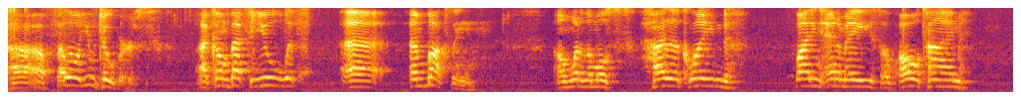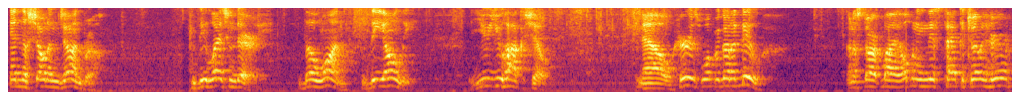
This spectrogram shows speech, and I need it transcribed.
Uh, fellow YouTubers, I come back to you with uh, unboxing on one of the most highly acclaimed fighting animes of all time in the shonen genre. The legendary, the one, the only, Yu Yu Hakusho. Now, here's what we're gonna do. Gonna start by opening this package over here.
